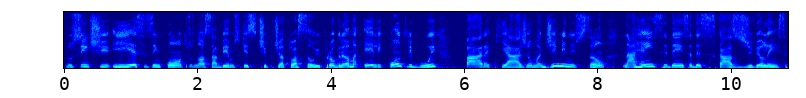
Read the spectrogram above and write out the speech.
no sentido e esses encontros nós sabemos que esse tipo de atuação e programa ele contribui para que haja uma diminuição na reincidência desses casos de violência.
